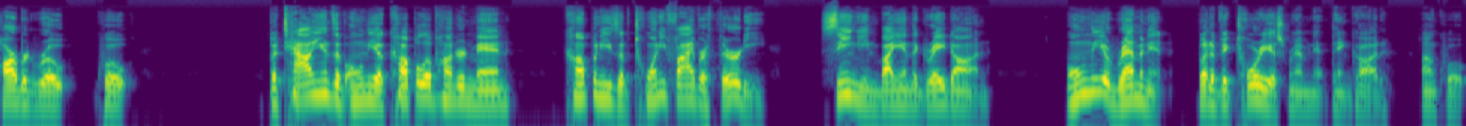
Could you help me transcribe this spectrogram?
Harbord wrote, quote, Battalions of only a couple of hundred men, companies of 25 or 30, singing by in the gray dawn. Only a remnant, but a victorious remnant, thank God. Unquote.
